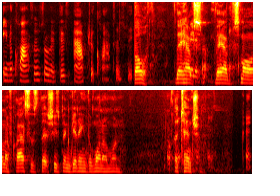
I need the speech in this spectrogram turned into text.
in the classes or is this after classes? Both. They have Bit of both, they have small enough classes that she's been getting the one-on-one Okay. attention. Okay.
